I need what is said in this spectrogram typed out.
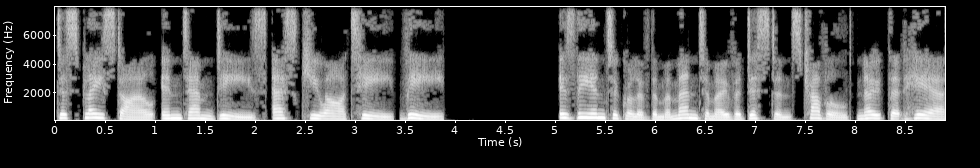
display style int mds sqrt v is the integral of the momentum over distance traveled. Note that here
